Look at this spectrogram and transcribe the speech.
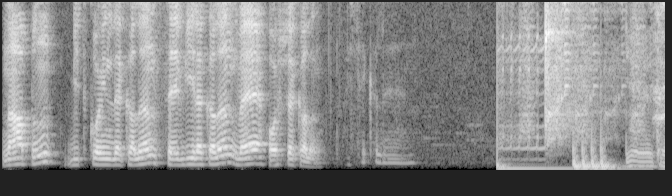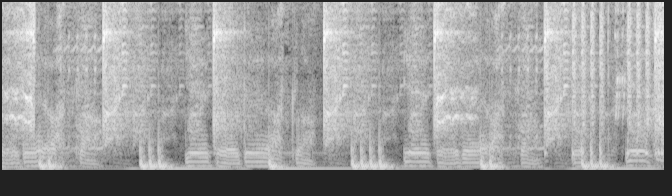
Ne yapın? Bitcoin ile kalın, sevgiyle kalın ve hoşça kalın. Hoşça kalın. Yedi asla. Yedi asla. Yedi asla. Yedi.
